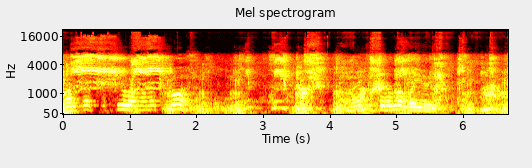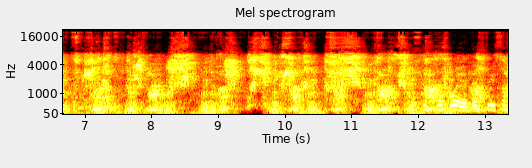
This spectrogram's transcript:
Мамка спустила молочко. Но эти все равно воюют. Что такое? Да ты сосок.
